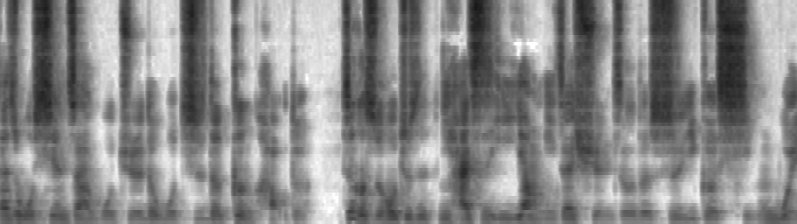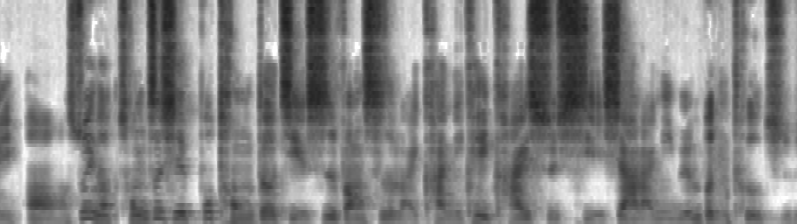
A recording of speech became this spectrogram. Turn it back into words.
但是我现在我觉得我值得更好的。这个时候就是你还是一样，你在选择的是一个行为啊。所以呢，从这些不同的解释方式来看，你可以开始写下来你原本的特质。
